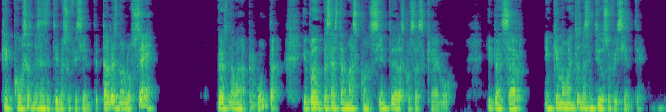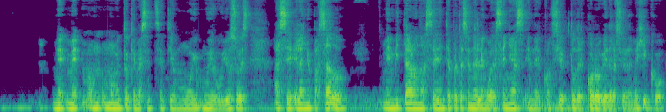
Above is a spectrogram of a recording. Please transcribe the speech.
¿Qué cosas me hacen sentirme suficiente? Tal vez no lo sé, pero es una buena pregunta. Y puedo empezar a estar más consciente de las cosas que hago y pensar en qué momentos me he sentido suficiente. un, momento que me ha sentido muy, muy orgulloso es hace el año pasado me invitaron a hacer interpretación de lengua de señas en el concierto del coro gay de la Ciudad de México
